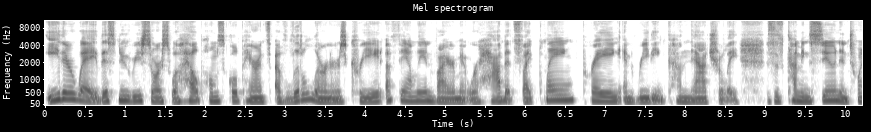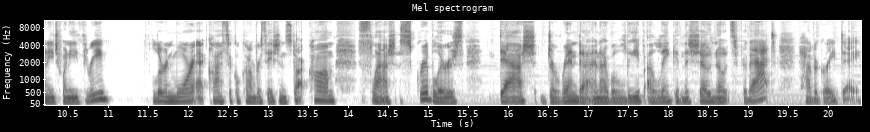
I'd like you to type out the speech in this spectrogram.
Either way, this new resource will help homeschool parents of little learners create a family environment where habits like playing, praying, and reading come naturally. This is coming soon in 2023. Learn more at classicalconversations.com slash scribblers dash Durenda. And I will leave a link in the show notes for that. Have a great day.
